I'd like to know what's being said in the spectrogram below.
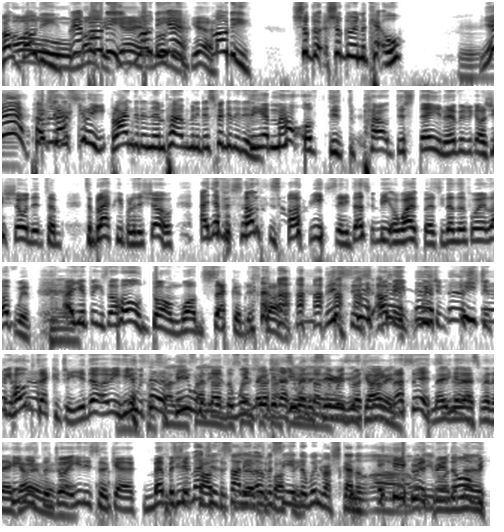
Bo- Oh, Bodie, yeah, Modie, Bodie, yeah, Modie, Modie, yeah, yeah. Modie. Sugar, sugar in the kettle. Yeah. Permanently dis- Exactly. blinded and then permanently disfigured him. the amount of the, the power, disdain and everything else, he showed it to, to black people in the show. And yet, for some bizarre reason, he doesn't meet a white person he doesn't fall in love with. And you think, so hold on one second, this guy. this is, I mean, we should, he should be Home Secretary. You know what I mean? He would, Sully- he would have done the Windrush. Maybe that's he where the have done series is Windrush thing. going. That's it. Maybe yeah. that's where they're he going Needs to join, he needs to get a Could membership you card imagine to Sully Conservative overseeing Party. the Windrush scandal? Ah, he wouldn't would, even we'd, all be,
